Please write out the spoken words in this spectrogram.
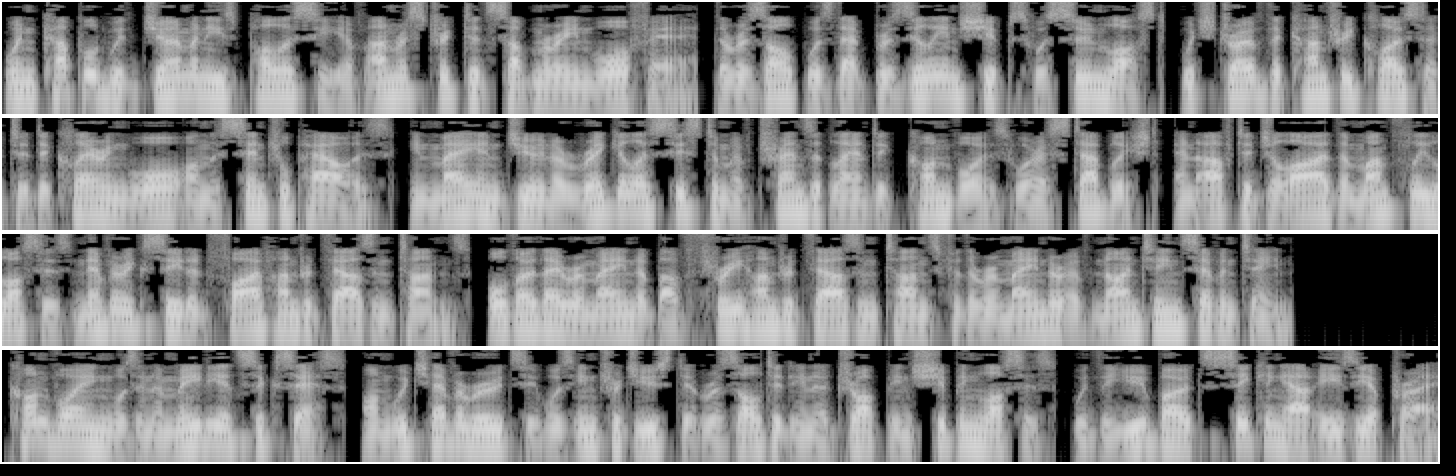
When coupled with Germany's policy of unrestricted submarine warfare, the result was that Brazilian ships were soon lost, which drove the country closer to declaring war on the Central Powers. In May and June, a regular system of transatlantic convoys were established, and after July, the monthly losses never exceeded 500,000 tons, although they remained above 300,000 tons for the remainder of 1917. Convoying was an immediate success, on whichever routes it was introduced it resulted in a drop in shipping losses, with the U-boats seeking out easier prey.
